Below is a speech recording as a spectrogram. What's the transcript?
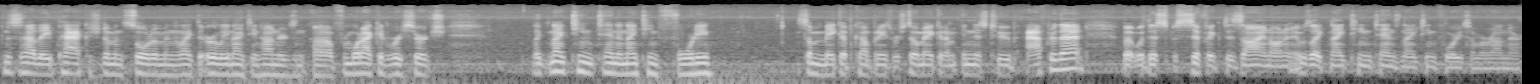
this is how they packaged them and sold them in like the early 1900s. And uh, from what I could research, like 1910 to 1940, some makeup companies were still making them in this tube after that, but with this specific design on it. It was like 1910s, 1940, somewhere around there.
